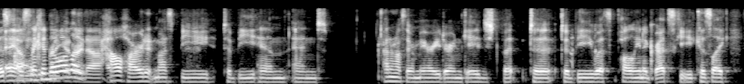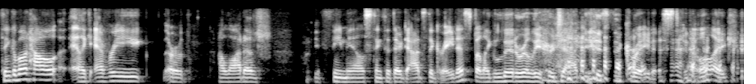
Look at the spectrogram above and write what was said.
this hey, I was thinking though, like right how hard it must be to be him, and I don't know if they're married or engaged, but to to be with Paulina Gretzky, because like think about how like every or a lot of females think that their dad's the greatest, but like literally her dad is the greatest. You know, like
